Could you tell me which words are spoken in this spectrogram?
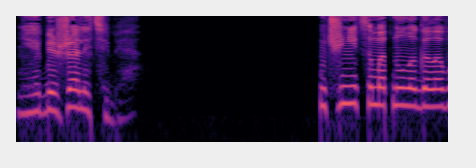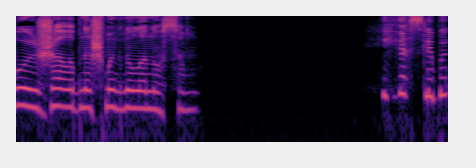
не обижали тебя?» Ученица мотнула головой и жалобно шмыгнула носом. «Если бы...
